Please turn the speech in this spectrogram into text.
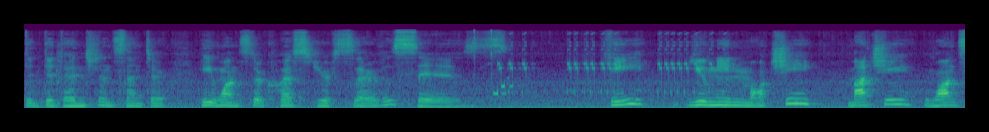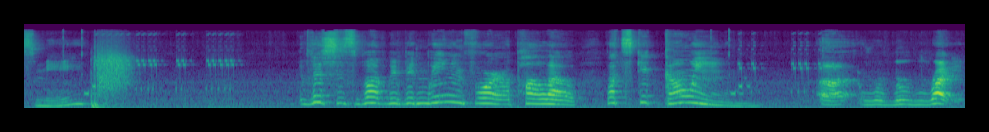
the detention center. He wants to request your services. He? You mean Mochi? Machi wants me? This is what we've been waiting for, Apollo. Let's get going. Uh, right.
